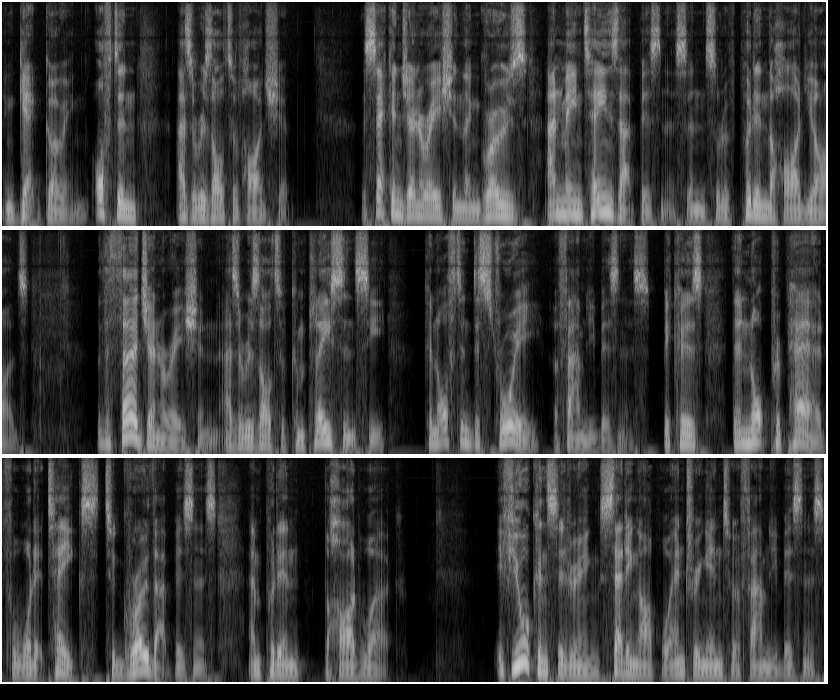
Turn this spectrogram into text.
and get going, often as a result of hardship. The second generation then grows and maintains that business and sort of put in the hard yards. But the third generation, as a result of complacency, can often destroy a family business because they're not prepared for what it takes to grow that business and put in the hard work. If you're considering setting up or entering into a family business,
